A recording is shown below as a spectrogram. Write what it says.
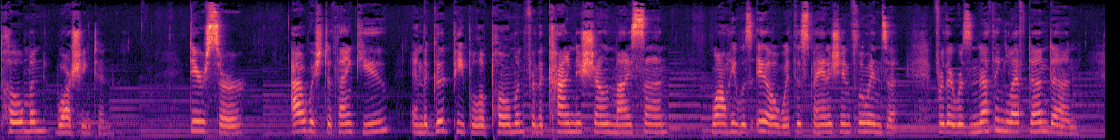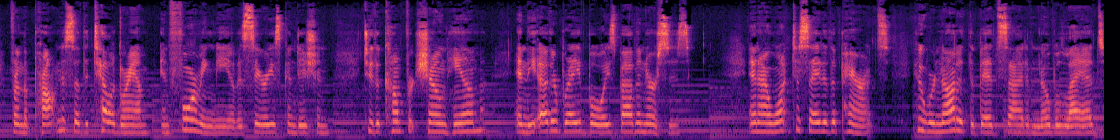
Pullman, Washington. Dear Sir, I wish to thank you and the good people of Pullman for the kindness shown my son while he was ill with the Spanish influenza, for there was nothing left undone, from the promptness of the telegram informing me of his serious condition to the comfort shown him and the other brave boys by the nurses. And I want to say to the parents who were not at the bedside of noble lads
